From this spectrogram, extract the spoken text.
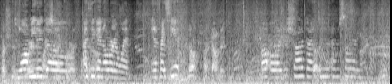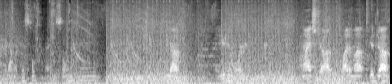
Question Do is, you want me to go? I think go? I know where it went. And if I see it, No, I found it. uh oh, I just shot a guy, Got it. dude. I'm sorry. I got my pistol. Excellent. You got him? Yeah, you're doing work. Nice job. Light him up. Good job.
